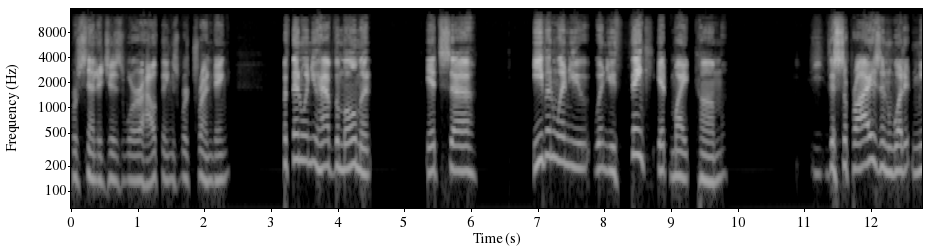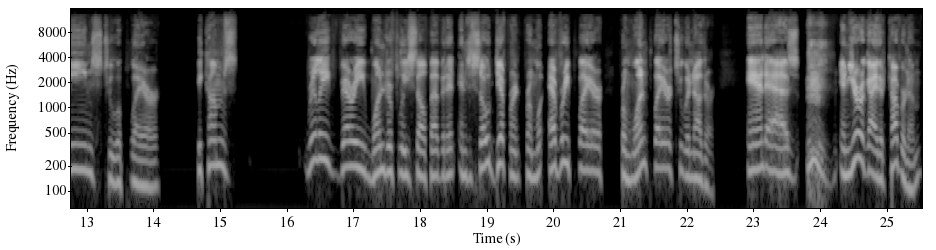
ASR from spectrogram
percentages were, how things were trending. But then when you have the moment, it's, uh, even when you when you think it might come the surprise and what it means to a player becomes really very wonderfully self-evident and so different from every player from one player to another. And as and you're a guy that covered him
